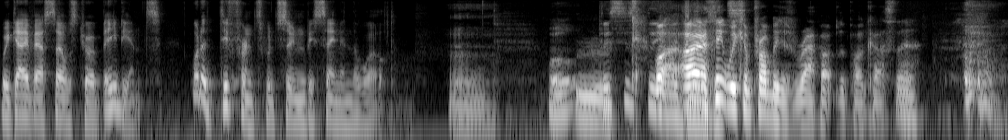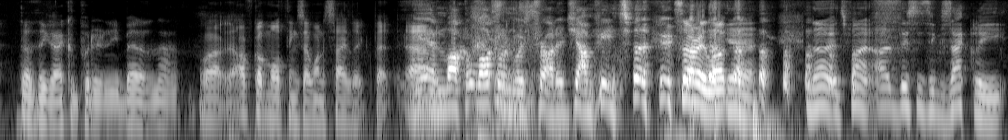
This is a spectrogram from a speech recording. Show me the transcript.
we gave ourselves to obedience, what a difference would soon be seen in the world. Well, this is the. Well, idea I, I think we can probably just wrap up the podcast there. Don't think I could put it any better than that. Well, I've got more things I want to say, Luke, but um, yeah, and Lock- Lachlan was trying to jump into. Sorry, Locke. yeah. No, it's fine. Uh, this is exactly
